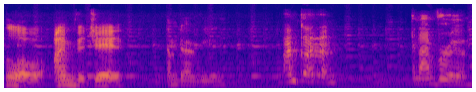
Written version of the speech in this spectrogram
Hello, I'm Vijay. I'm Dharveen. I'm Karan. And I'm Varun.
